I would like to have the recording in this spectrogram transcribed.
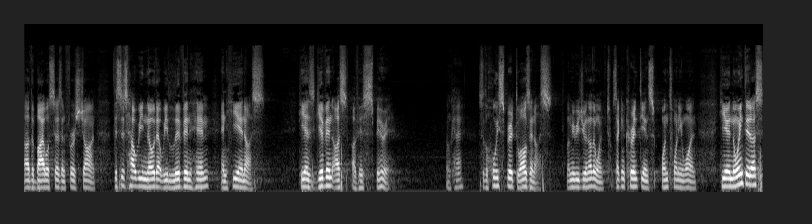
uh, the Bible says in 1 John. This is how we know that we live in Him and He in us. He has given us of His Spirit. Okay? So the Holy Spirit dwells in us. Let me read you another one. 2 Corinthians 1:21. He anointed us,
